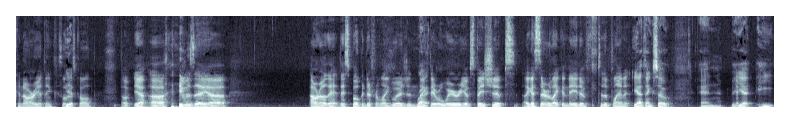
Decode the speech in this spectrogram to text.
Kenari, I think is what Yeah. it's called. Oh yeah, uh, he was a. Uh, I don't know. They they spoke a different language and Right. like they were wary of spaceships. I guess they were like a native to the planet. yeah, I think so. And but yet he,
